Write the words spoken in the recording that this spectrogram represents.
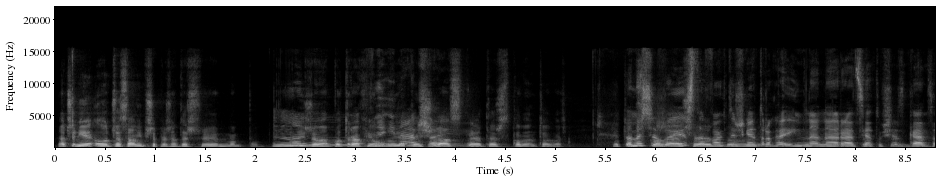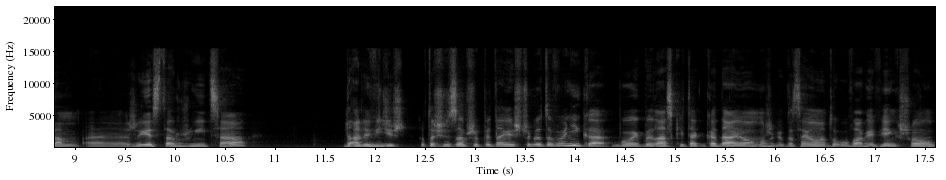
Znaczy nie, o czasami, przepraszam, też No, podejrzewam, no, potrafią nie jakąś laskę też skomentować. No To tak myślę, że jest to faktycznie to- trochę tak, inna tak, narracja, tu się zgadzam, e, że jest ta różnica. No ale widzisz, to też jest zawsze pytanie, z czego to wynika, bo jakby laski tak gadają, może zwracają na to uwagę większą,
